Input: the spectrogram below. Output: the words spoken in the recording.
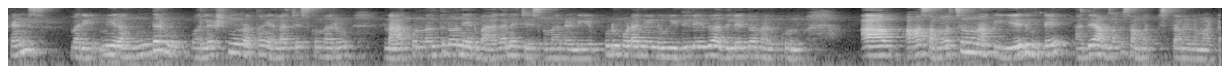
ఫ్రెండ్స్ మరి మీరందరూ వరలక్ష్మి వ్రతం ఎలా చేసుకున్నారు? నాకున్నంతలో నేను బాగానే చేసుకున్నానండి. ఎప్పుడు కూడా నేను ఇది లేదు అది లేదు అని అనుకోను. ఆ ఆ సంవత్సరం నాకు ఏది ఉంటే అదే అమ్మకు సమర్పిస్తానన్నమాట.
